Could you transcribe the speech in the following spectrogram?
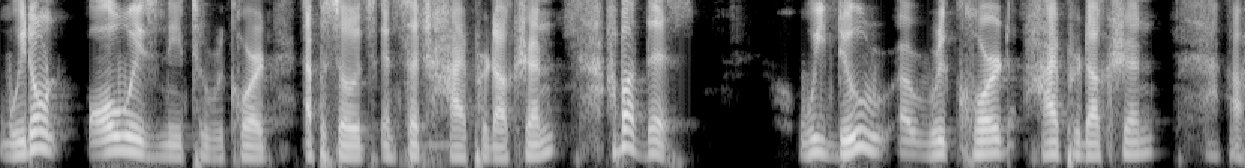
we don't always need to record episodes in such high production. How about this? We do uh, record high production uh,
